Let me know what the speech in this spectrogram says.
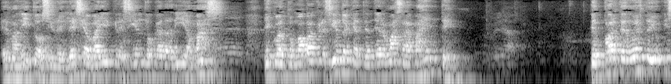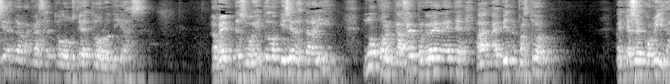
Hermanito, si la iglesia va a ir creciendo cada día más, y cuanto más va creciendo hay que atender más a más gente. De parte nuestra, yo quisiera estar en la casa de todos ustedes todos los días. Amén. De su ojito no quisiera estar ahí. No por el café, porque ven, gente, ah, ahí viene el pastor. Hay que hacer comida.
